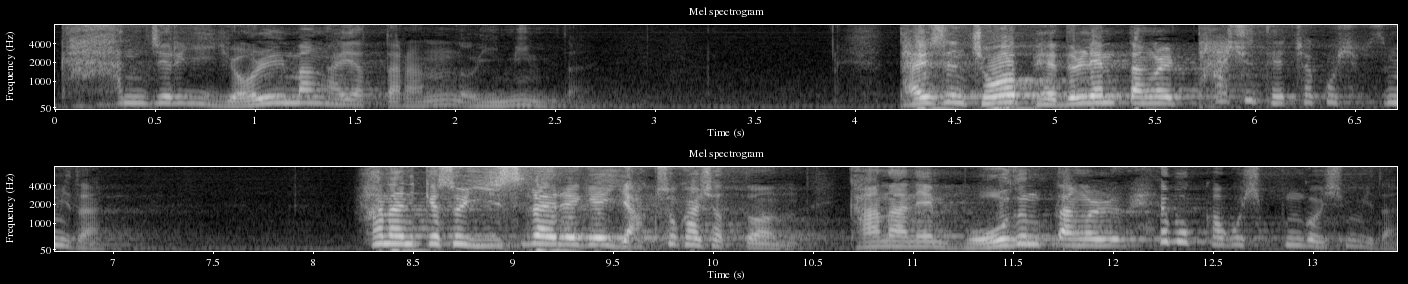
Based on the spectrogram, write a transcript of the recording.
간절히 열망하였다라는 의미입니다. 다윗은 저 베들렘 땅을 다시 되찾고 싶습니다. 하나님께서 이스라엘에게 약속하셨던 가나안의 모든 땅을 회복하고 싶은 것입니다.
